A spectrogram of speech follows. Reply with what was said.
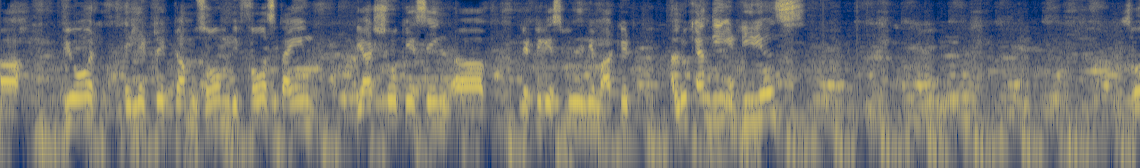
Uh, pure electric comes home the first time they are showcasing uh, electric SUVs in the market. A look at the interiors. So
